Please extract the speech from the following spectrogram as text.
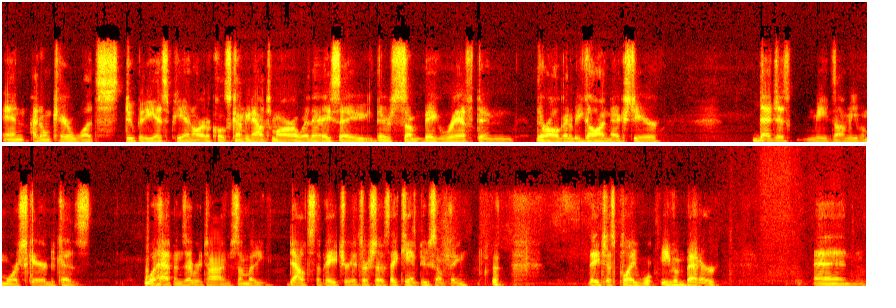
and I don't care what stupid ESPN articles coming out tomorrow where they say there's some big rift and they're all going to be gone next year. That just means I'm even more scared because what happens every time somebody doubts the Patriots or says they can't do something? they just play even better. And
